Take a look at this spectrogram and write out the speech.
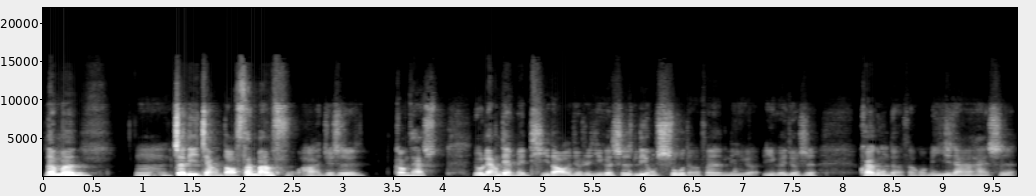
那么，嗯，这里讲到三板斧啊，就是。刚才有两点没提到，就是一个是利用失误得分，一个一个就是快攻得分，我们依然还是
